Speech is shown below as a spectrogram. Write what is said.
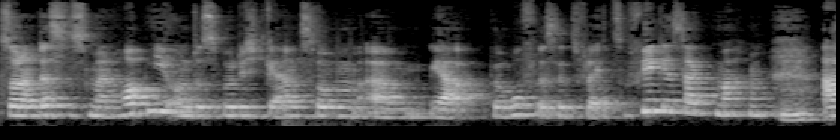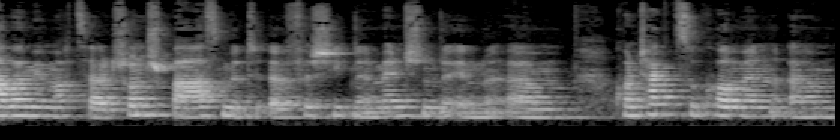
sondern das ist mein Hobby und das würde ich gern zum ähm, ja, Beruf ist jetzt vielleicht zu viel gesagt machen, mhm. aber mir macht es halt schon Spaß mit äh, verschiedenen Menschen in ähm, Kontakt zu kommen, ähm,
